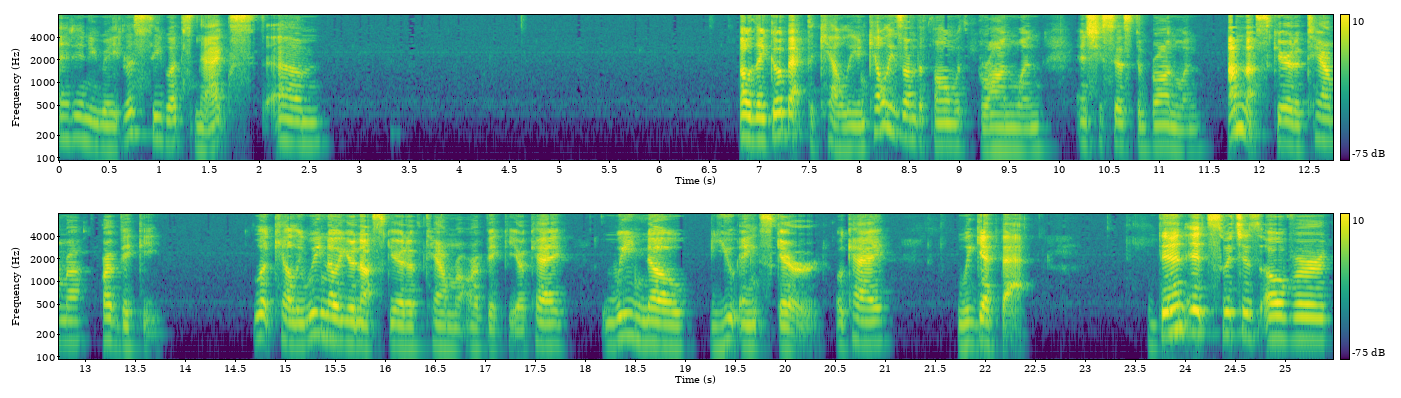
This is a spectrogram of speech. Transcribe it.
at any rate, let's see what's next. Um, oh, they go back to Kelly, and Kelly's on the phone with Braunwyn, and she says to Braunwyn, I'm not scared of Tamra or Vicki. Look, Kelly, we know you're not scared of Tamra or Vicki, okay? We know you ain't scared, okay? We get that. Then it switches over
